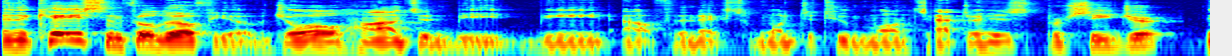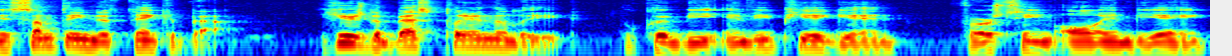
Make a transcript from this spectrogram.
In the case in Philadelphia of Joel Hans being out for the next one to two months after his procedure, is something to think about. Here's the best player in the league, who could be MVP again, first team All NBA,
